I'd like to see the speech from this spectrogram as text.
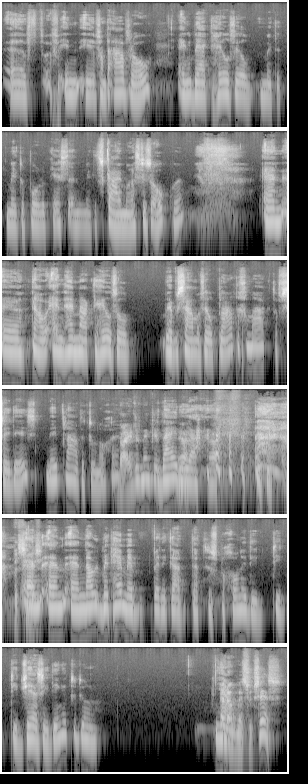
eh, in, in- van de AVRO. En die werkte heel veel met het Metropoolorkest en met het Skymasters ook. Hè. En, eh, nou, en hij maakte heel veel. We hebben samen veel platen gemaakt, of CD's. Nee, platen toen nog. Hè? Beide, denk ik. Beide, ja. Precies. En, en, en nou, met hem heb- ben ik daar, dat dus begonnen, die, die, die jazzy dingen te doen. Ja, En ook met succes.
